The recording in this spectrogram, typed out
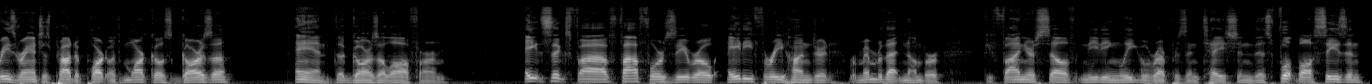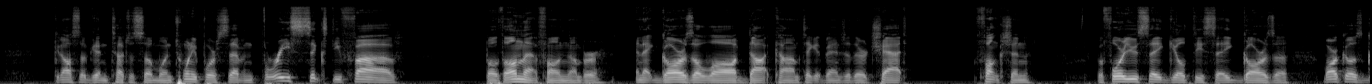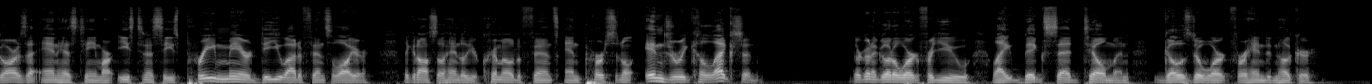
Reed's Ranch is proud to partner with Marcos Garza and the Garza Law Firm. 865 540 8300. Remember that number. If you find yourself needing legal representation this football season, you can also get in touch with someone 24 7, 365, both on that phone number and at garzalaw.com. Take advantage of their chat function. Before you say guilty, say Garza. Marcos Garza and his team are East Tennessee's premier DUI defense lawyer. They can also handle your criminal defense and personal injury collection. They're going to go to work for you like Big Ced Tillman goes to work for Hendon Hooker.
